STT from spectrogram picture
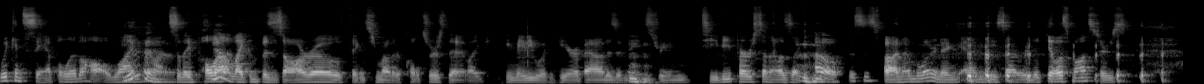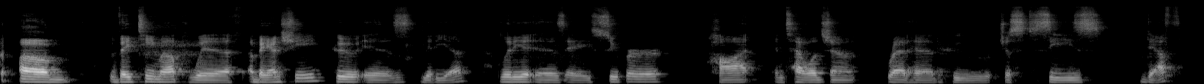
We can sample it all. Why Yeah, not? So they pull yeah. out like bizarro things from other cultures that like you maybe wouldn't hear about as a Mhm. mainstream TV person. I was like, Mhm. oh, this is fun. I'm learning, and these are ridiculous monsters. Um, they team up with a banshee who is Lydia. Lydia is a super hot, intelligent redhead who just sees death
